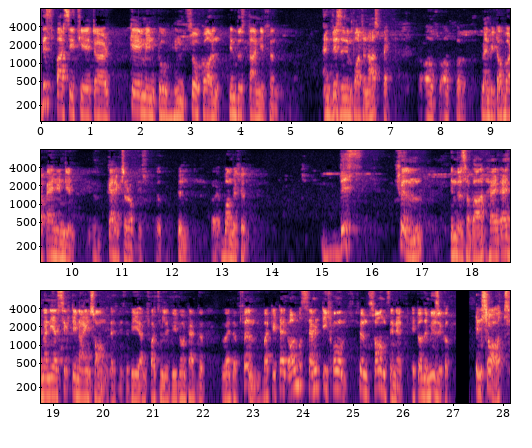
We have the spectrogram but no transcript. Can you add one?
This Parsi theatre came into hin- so called Hindustani film. And this is an important aspect of, of uh, when we talk about pan Indian character of this uh, film, uh, Bombay film. This film, Indra Sabha, had as many as 69 songs. We, unfortunately we don't have the weather film, but it had almost 70 film, film songs in it. It was a musical. In short,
